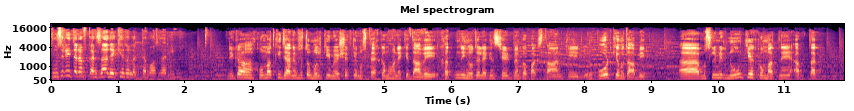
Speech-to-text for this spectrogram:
دوسری طرف قرضہ دیکھیں تو لگتا ہے بہت غریب ہے۔ نکاح حکومت کی جانب سے تو ملک کی معیشت کے مستحکم ہونے کے دعوے ختم نہیں ہوتے، لیکن اسٹیٹ بینک آف پاکستان کی رپورٹ کے مطابق مسلم لیگ نون کی حکومت نے اب تک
